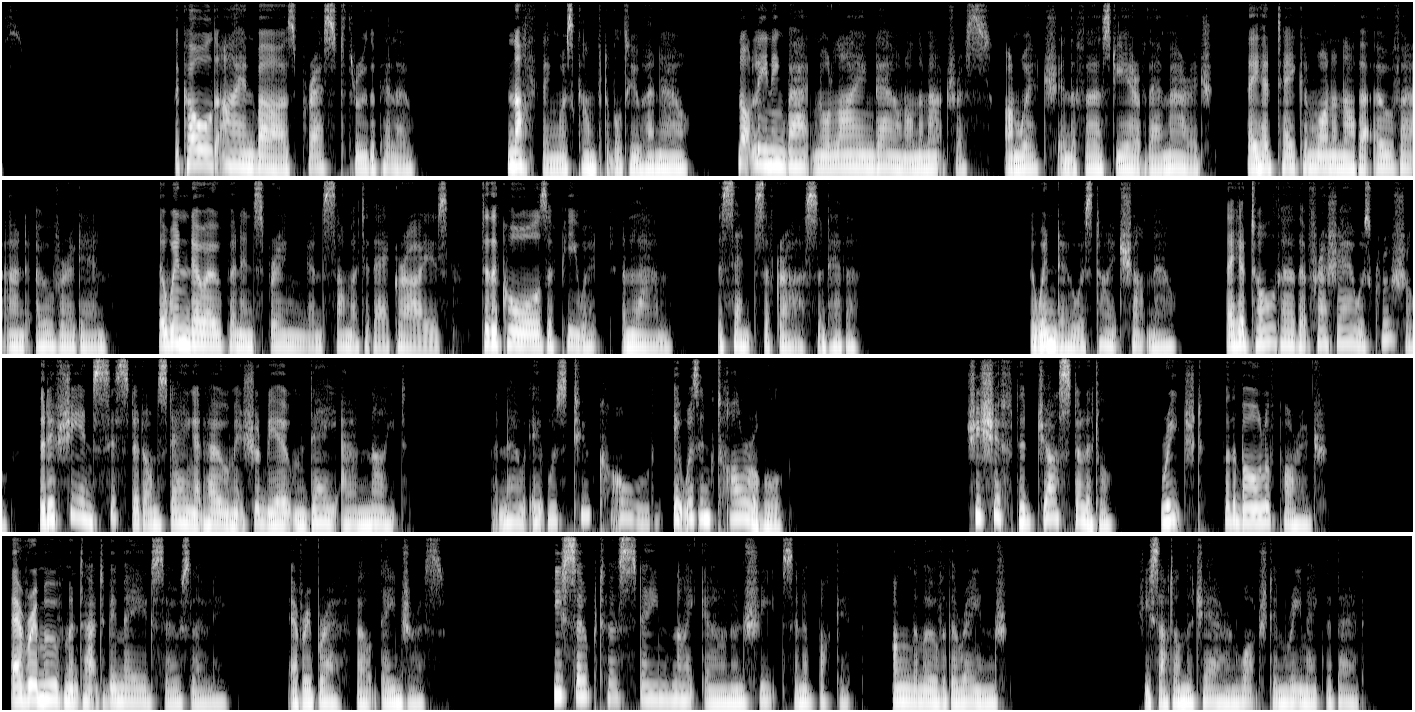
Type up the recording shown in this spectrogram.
this. The cold iron bars pressed through the pillow. Nothing was comfortable to her now, not leaning back nor lying down on the mattress on which, in the first year of their marriage, they had taken one another over and over again, the window open in spring and summer to their cries, to the calls of peewit and lamb, the scents of grass and heather. The window was tight shut now. They had told her that fresh air was crucial, that if she insisted on staying at home, it should be open day and night. But no, it was too cold. It was intolerable. She shifted just a little, reached for the bowl of porridge. Every movement had to be made so slowly. Every breath felt dangerous. He soaked her stained nightgown and sheets in a bucket, hung them over the range. She sat on the chair and watched him remake the bed,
